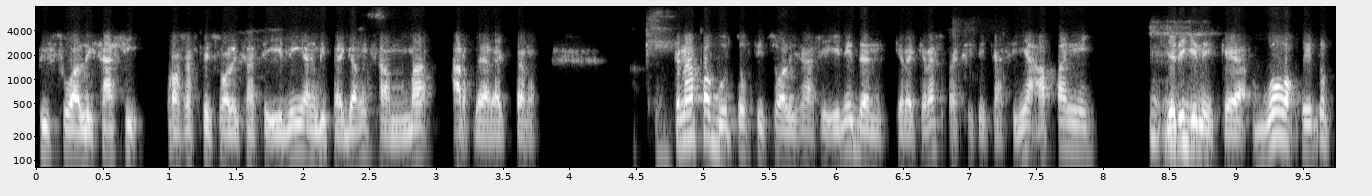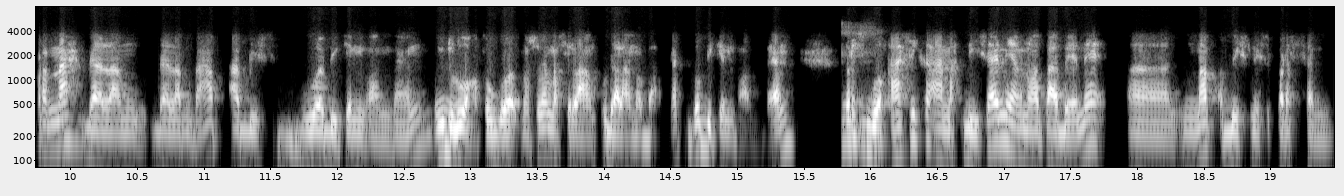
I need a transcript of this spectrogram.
visualisasi. Proses visualisasi ini yang dipegang sama art director. Oke. Kenapa butuh visualisasi ini dan kira-kira spesifikasinya apa nih? Jadi gini, kayak gue waktu itu pernah dalam dalam tahap abis gue bikin konten, ini dulu waktu gue, maksudnya masih lama, udah lama banget, gue bikin konten, terus gue kasih ke anak desain yang notabene eh, not a business person.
